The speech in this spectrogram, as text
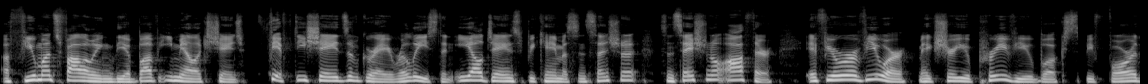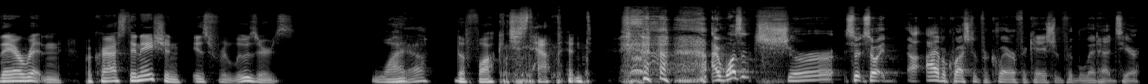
A few months following the above email exchange, Fifty Shades of Grey released, and E.L. James became a sensation- sensational author. If you're a reviewer, make sure you preview books before they are written. Procrastination is for losers. What Yeah. the fuck just happened? I wasn't sure. So, so I I have a question for clarification for the lit heads here.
